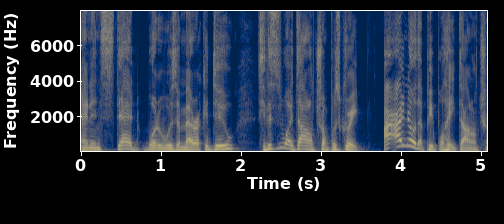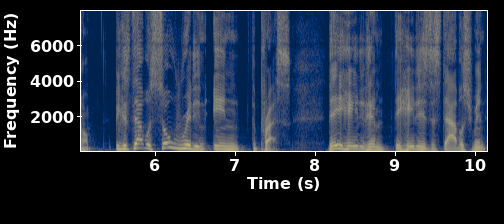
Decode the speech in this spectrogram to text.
And instead, what was America do? See, this is why Donald Trump was great. I, I know that people hate Donald Trump because that was so written in the press. They hated him. They hated his establishment.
